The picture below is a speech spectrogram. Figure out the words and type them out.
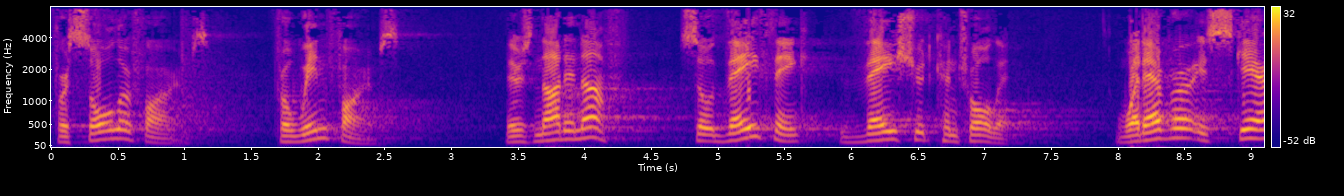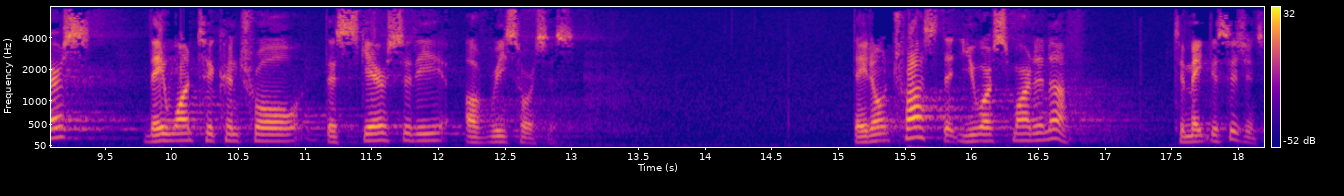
for solar farms, for wind farms. There's not enough. So they think they should control it. Whatever is scarce, they want to control the scarcity of resources. They don't trust that you are smart enough to make decisions.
